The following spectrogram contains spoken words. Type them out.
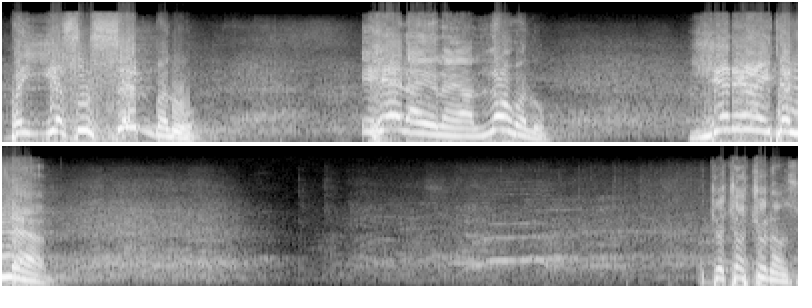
በኢየሱስ ስም በሉ። ይሄ ላይ ላይ ያለው በሉ የኔ አይደለም። እጆቻችሁን አንሱ።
